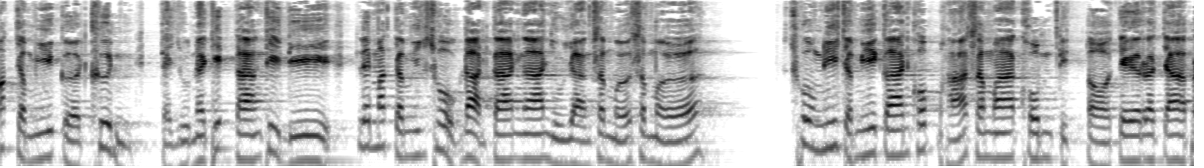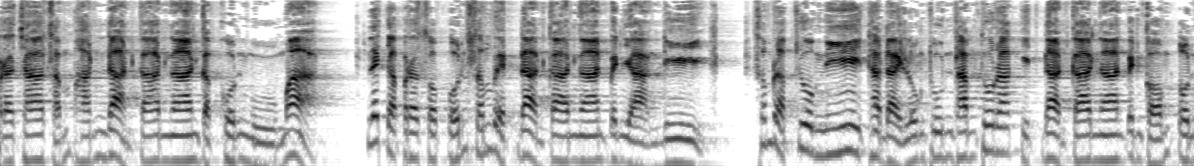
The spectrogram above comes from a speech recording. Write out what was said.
มักจะมีเกิดขึ้น แต่อยู่ในทิศทางที่ดี และมักจะมีโชคด้านการงานอยู่อย่างเสมอเสมอช่วงนี้จะมีการคบหาสมาคมติดต่อเจรจาประชาสัมพันธ์ด้านการงานกับคนหมู่มาก และจะประสบผลสำเร็จด้านการงานเป็นอย่างดีสำหรับช่วงนี้ถ้าได้ลงทุนทำธุรกิจด้านการงานเป็นของตน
